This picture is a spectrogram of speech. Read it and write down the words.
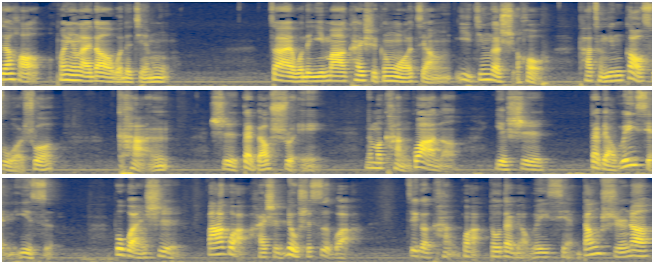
大家好，欢迎来到我的节目。在我的姨妈开始跟我讲《易经》的时候，她曾经告诉我说，坎是代表水，那么坎卦呢，也是代表危险的意思。不管是八卦还是六十四卦，这个坎卦都代表危险。当时呢，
